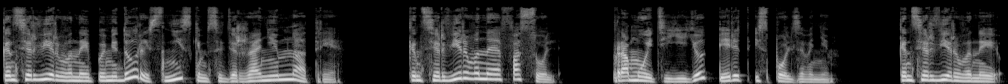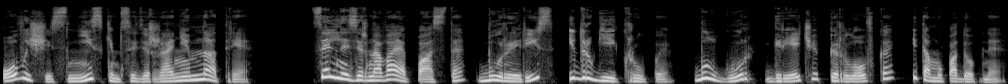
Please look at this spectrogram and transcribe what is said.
Консервированные помидоры с низким содержанием натрия. Консервированная фасоль. Промойте ее перед использованием. Консервированные овощи с низким содержанием натрия цельнозерновая паста, бурый рис и другие крупы, булгур, греча, перловка и тому подобное.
